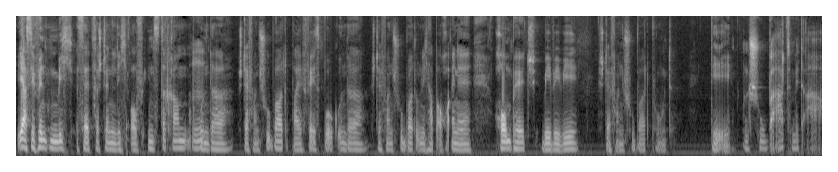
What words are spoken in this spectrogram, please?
Ja, Sie finden mich selbstverständlich auf Instagram mhm. unter Stefan Schubert, bei Facebook unter Stefan Schubert und ich habe auch eine Homepage www.stefanschubert.de www.schubart.de. Und Schubart mit A.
